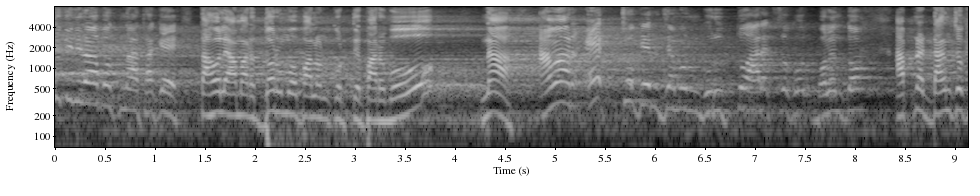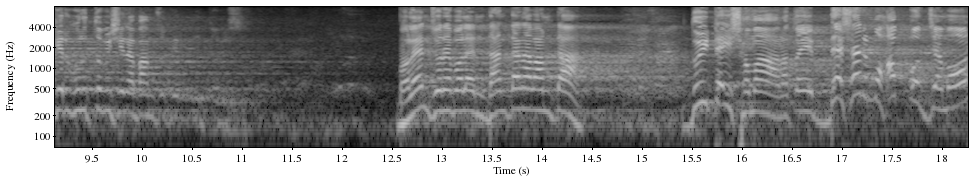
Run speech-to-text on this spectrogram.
যদি নিরাপদ না থাকে, তাহলে আমার ধর্ম পালন করতে পারব না। আমার এক চোখের যেমন গুরুত্ব, আরেক চোখ, বলেন তো আপনার ডান চোখের গুরুত্ব বেশি না বাম চোখের গুরুত্ব বেশি? বলেন, জোরে বলেন ডানটা না বামটা দুইটাই সমান, অতএব দেশের মহাব্বত যেমন,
